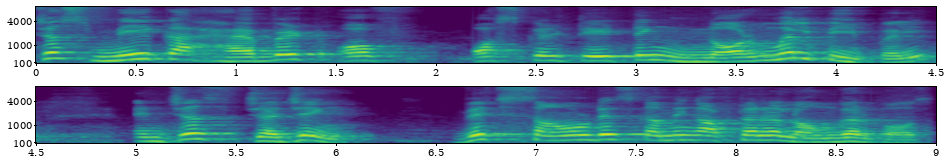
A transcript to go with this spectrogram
just make a habit of auscultating normal people and just judging which sound is coming after a longer pause.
